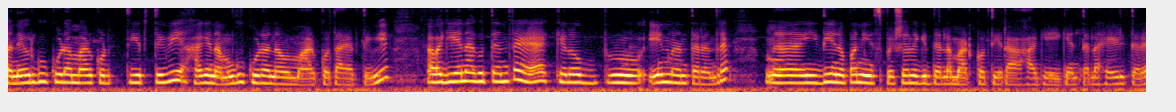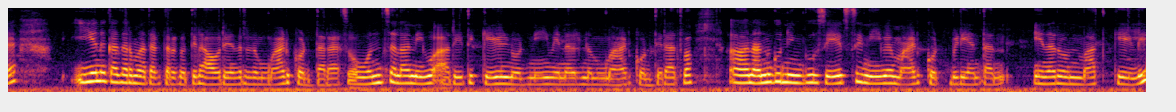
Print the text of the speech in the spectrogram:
ಮನೆಯವ್ರಿಗೂ ಕೂಡ ಮಾಡ್ಕೊಡ್ತಿರ್ತೀವಿ, ಹಾಗೆ ನಮಗೂ ಕೂಡ ನಾವು ಮಾಡ್ಕೋತಾ ಇರ್ತೀವಿ. ಅವಾಗ ಏನಾಗುತ್ತೆ ಅಂದರೆ ಕೆಲವೊಬ್ಬರು ಏನು ಮಾಡ್ತಾರೆ ಅಂದರೆ ಇದೇನಪ್ಪ ನೀವು ಸ್ಪೆಷಲಾಗಿ ಇದನ್ನೆಲ್ಲ ಮಾಡ್ಕೋತೀರಾ? ಹಾಗೆ ಹೀಗೆ ಅಂತೆಲ್ಲ ಹೇಳ್ತಾರೆ. ಏನಕ್ಕೆ ಮಾತಾಡ್ತಾರೆ ಗೊತ್ತಿಲ್ಲ, ಅವ್ರು ಏನಾದ್ರು ನಮ್ಗೆ ಮಾಡಿಕೊಡ್ತಾರೆ. ಸೊ ಒಂದ್ಸಲ ನೀವು ಆ ರೀತಿ ಕೇಳಿ ನೋಡಿ, ನೀವೇನಾದ್ರು ನಮ್ಗೆ ಮಾಡಿಕೊಡ್ತೀರಾ? ಅಥವಾ ನನಗೂ ನಿಮಗೂ ಸೇರಿಸಿ ನೀವೇ ಮಾಡಿಕೊಟ್ಬಿಡಿ ಅಂತ ಏನಾದ್ರು ಒಂದು ಮಾತು ಕೇಳಿ.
